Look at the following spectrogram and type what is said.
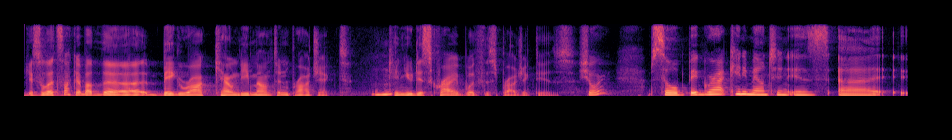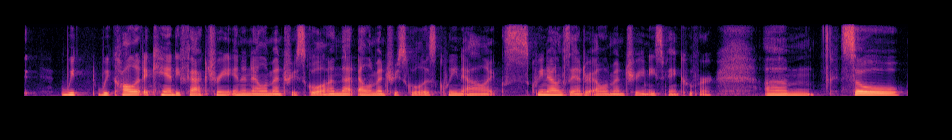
Okay, so let's talk about the Big Rock Candy Mountain project. Mm-hmm. Can you describe what this project is? Sure. So, Big Rock Candy Mountain is uh, we we call it a candy factory in an elementary school, and that elementary school is Queen Alex Queen Alexandra Elementary in East Vancouver. Um, so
